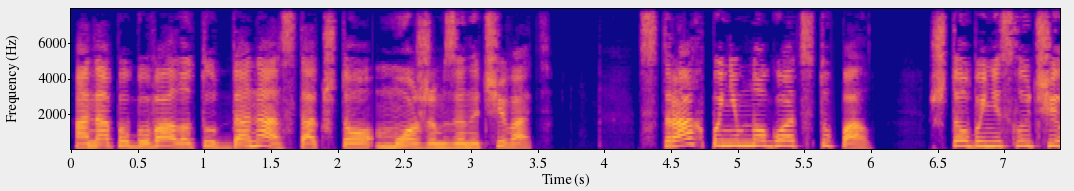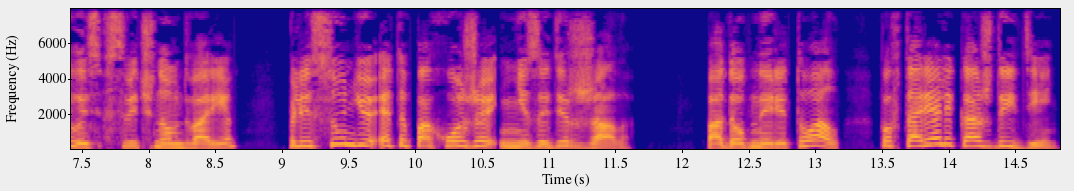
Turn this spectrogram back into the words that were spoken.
Она побывала тут до нас, так что можем заночевать. Страх понемногу отступал. Что бы ни случилось в свечном дворе, плесунью это, похоже, не задержало. Подобный ритуал повторяли каждый день.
